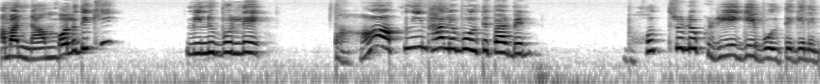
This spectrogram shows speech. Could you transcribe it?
আমার নাম বলো দেখি। মিনু বললে তাহা আপনি ভালো বলতে পারবেন। ভদ্রলোক রেগে বলতে গেলেন,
